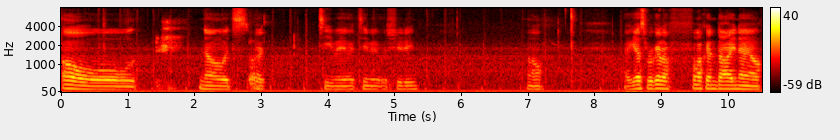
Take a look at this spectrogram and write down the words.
Oh no, it's our teammate. Our teammate was shooting. Oh, I guess we're gonna fucking die now.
